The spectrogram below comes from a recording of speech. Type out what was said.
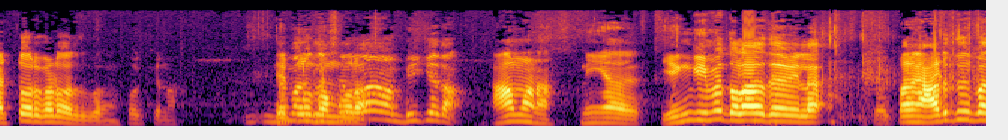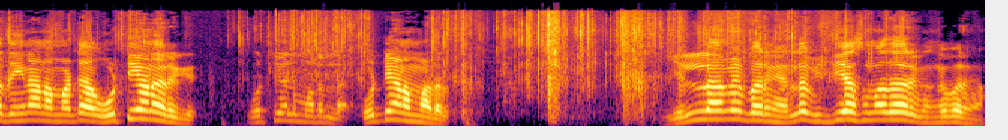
கட்டு ஒர்க்கோட வருது பாருங்க. ஓகேண்ணா எட்நூத்தம்பது ரூபா. பிகே தான். ஆமாண்ணா நீங்கள் எங்கேயுமே தொலைவ தேவையில்லை. பாருங்க அடுத்தது பார்த்தீங்கன்னா நம்மகிட்ட ஒட்டியானம் இருக்கு. ஒட்டியான மாடலில் ஒட்டியான மாடல் எல்லாமே பாருங்க எல்லாம் வித்தியாசமா தான் இருக்கும் இங்க பாருங்க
